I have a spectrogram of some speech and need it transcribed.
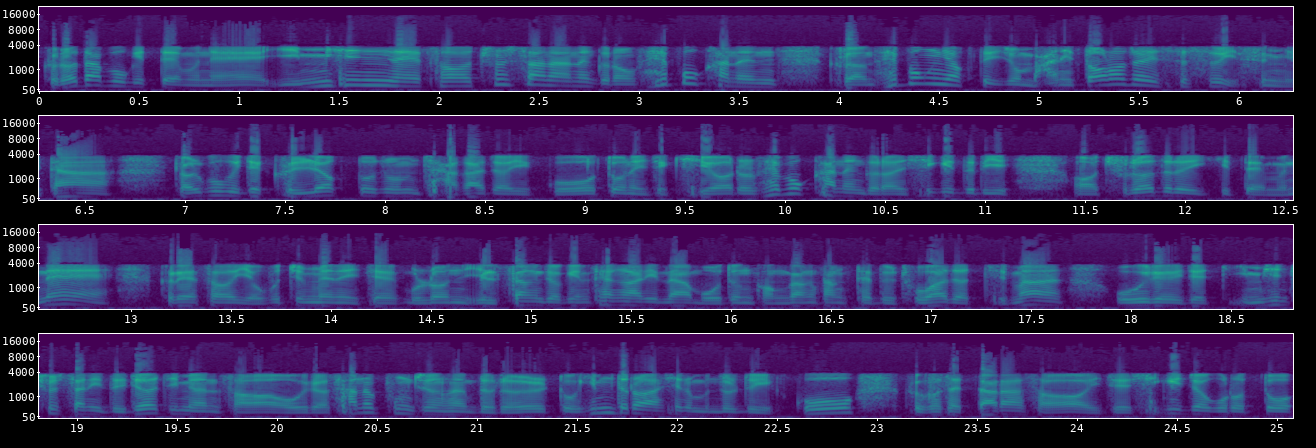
그러다 보기 때문에 임신에서 출산하는 그런 회복하는 그런 회복력들이 좀 많이 떨어져 있을 수 있습니다. 결국 이제 근력도 좀 작아져 있고 또는 이제 기혈을 회복하는 그런 시기들이 어, 줄어들어 있기 때문에 그래서 여부쯤에는 이제 물론 일상적인 생활이나 모든 건강 상태도 좋아졌지만 오히려 이제 임신 출산이 늦어지면서 오히려 산후 풍 증상들을 또 힘들어하시는 분들도 있고 그것에 따라서 이제 시기적으로 또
